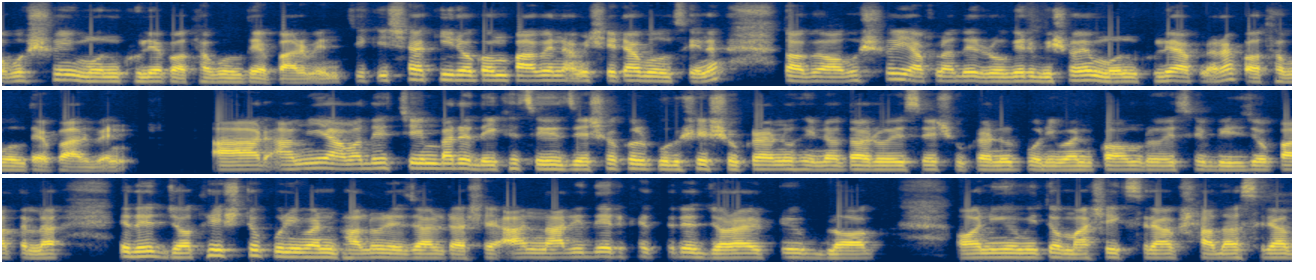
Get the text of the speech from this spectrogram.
অবশ্যই মন খুলে কথা বলতে পারবেন। চিকিৎসা কীরকম পাবেন আমি সেটা বলছি না। তবে অবশ্যই আপনাদের রোগের বিষয়ে মন খুলে আপনারা কথা বলতে পারবেন। আর আমি আমাদের চেম্বারে দেখেছি যে সকল পুরুষের শুক্রাণুহীনতা রয়েছে, শুক্রাণুর পরিমাণ কম রয়েছে, বীর্য পাতলা, এদের যথেষ্ট পরিমাণ ভালো রেজাল্ট আসে। আর নারীদের ক্ষেত্রে জরায়ু ব্লক, অনিয়মিত মাসিক স্রাব, সাদা স্রাব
